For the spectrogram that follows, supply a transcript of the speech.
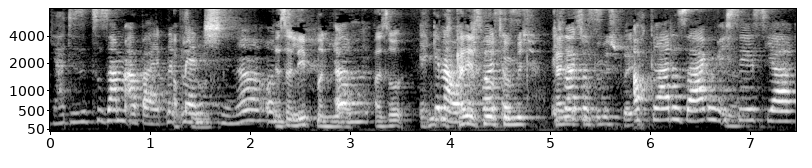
ja, diese Zusammenarbeit mit Absolut. Menschen. Ne? Und, das erlebt man hier ähm, auch. Also ich, genau, ich kann jetzt ich nur für das, mich, kann ich jetzt nur für mich sprechen. Auch gerade sagen, ich ja. sehe es ja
